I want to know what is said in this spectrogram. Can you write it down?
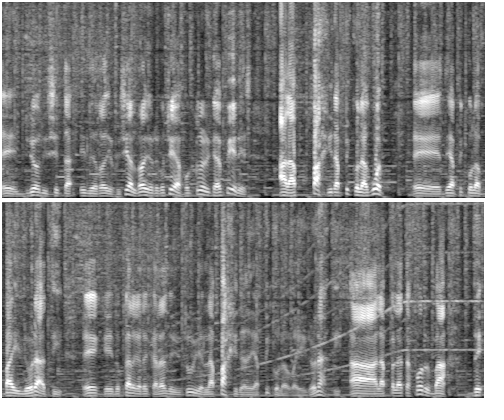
eh, ZL Radio Oficial, Radio Necochea, Folclórica de Pérez, a la página Apícola Web eh, de Apícola Bailorati, eh, que lo carga en el canal de YouTube y en la página de Apícola Bailorati, a la plataforma de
